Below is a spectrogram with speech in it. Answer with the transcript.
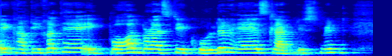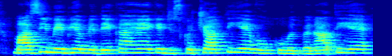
एक हकीकत है, एक बहुत बड़ा स्टेक होल्डर है इस्टेब्लिशमेंट माजी में भी हमने देखा है कि जिसको चाहती है, वो हुकूमत बनाती है।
